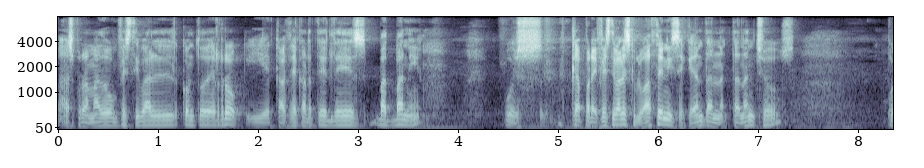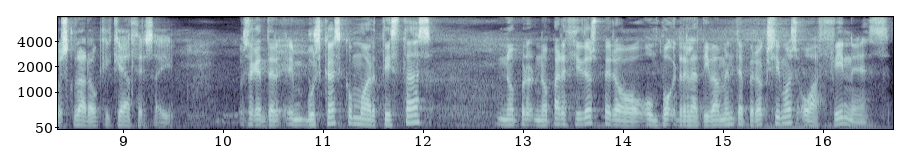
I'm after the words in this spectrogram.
has programado un festival con todo de rock y el cabeza de cartel es Bad Bunny, pues pero hay festivales que lo hacen y se quedan tan, tan anchos, pues claro, ¿qué, ¿qué haces ahí? O sea que buscas como artistas no, no parecidos, pero un relativamente próximos o afines.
